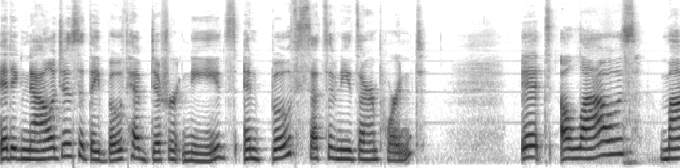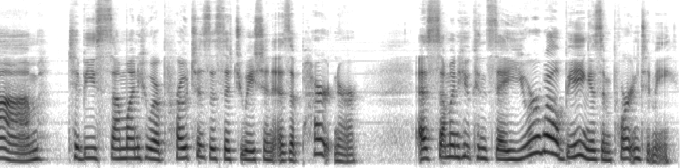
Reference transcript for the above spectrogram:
It acknowledges that they both have different needs and both sets of needs are important it allows mom to be someone who approaches the situation as a partner, as someone who can say, Your well being is important to me.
